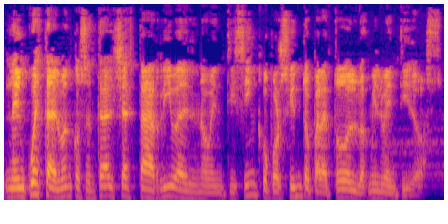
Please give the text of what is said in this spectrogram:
La encuesta del Banco Central ya está arriba del 95% para todo el 2022.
